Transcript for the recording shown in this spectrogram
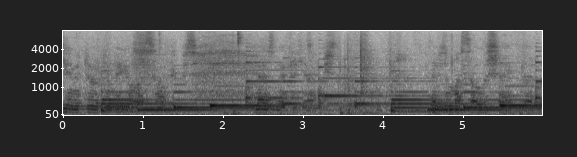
24'ünde yola saldık bizi. Mezuniyete gelmişler. Bir de bizim masallı şehitlerimizdi.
